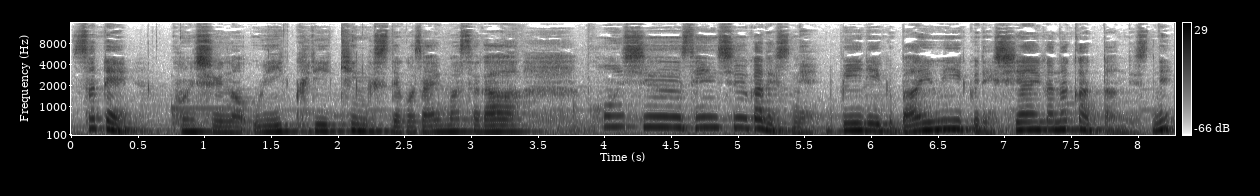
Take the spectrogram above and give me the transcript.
さて今週のウィークリーキングスでございますが今週先週がですね B リーグバイウィークで試合がなかったんですね。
